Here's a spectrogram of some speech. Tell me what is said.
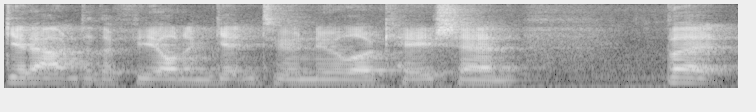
get out into the field and get into a new location. But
